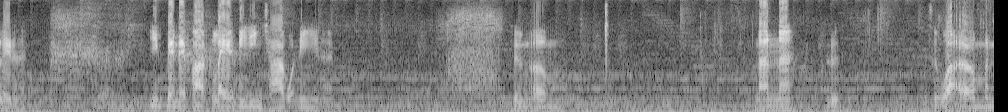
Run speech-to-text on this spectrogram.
เลยนะฮะยิ่งเป็นในภาคแรกที่ยิ่งช้ากว่านี้นะซึ่งเอิมนั้นนะรู้สึกว่าเออมัน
